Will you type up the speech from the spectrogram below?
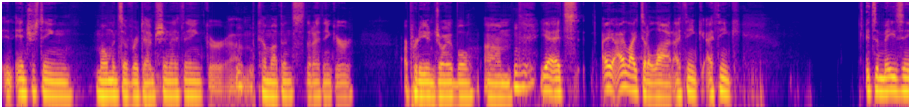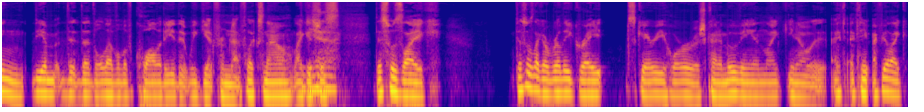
an interesting moments of redemption, I think, or um, comeuppance that I think are are pretty enjoyable. Um, Yeah, it's I, I liked it a lot. I think I think it's amazing the, um, the the the level of quality that we get from Netflix now. Like it's Yeah. just this was like this was like a really great scary horror-ish kind of movie and like you know I, I think I feel like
